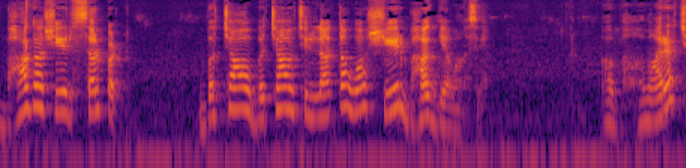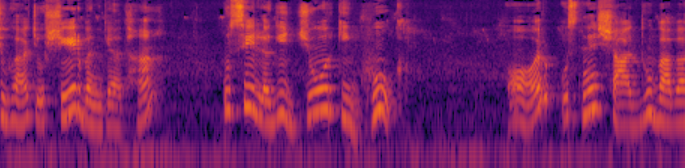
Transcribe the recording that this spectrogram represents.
भागा शेर सरपट। बचाओ बचाओ, चिल्लाता हुआ शेर भाग गया वहाँ से। अब हमारा चूहा जो शेर बन गया था, उसे लगी ज़ोर की भूख और उसने साधु बाबा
